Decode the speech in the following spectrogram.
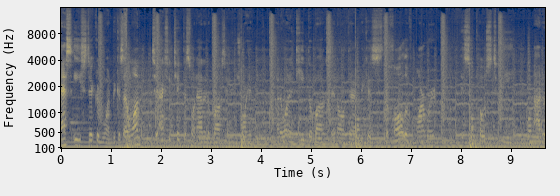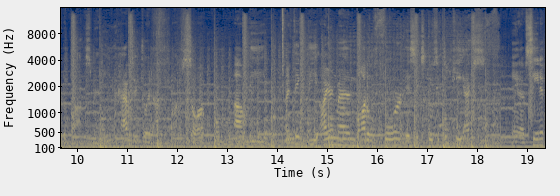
SE stickered one because I want to actually take this one out of the box and enjoy it. I don't want to keep the box and all that because the Hall of Armor is supposed to be out of the box, man. You have to enjoy it out of the box. So uh, um, the I think the Iron Man Model 4 is exclusive to PX, I've seen it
